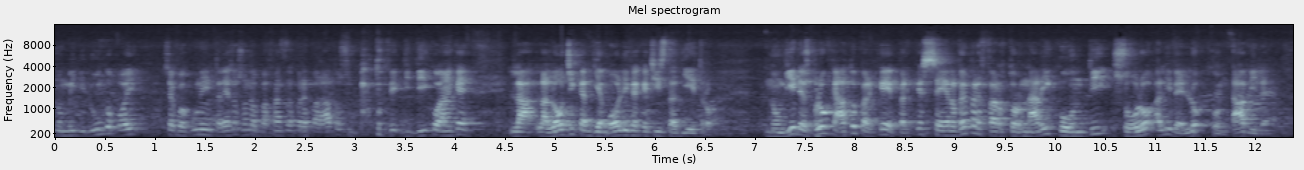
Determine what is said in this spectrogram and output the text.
non mi dilungo, poi se qualcuno interessa sono abbastanza preparato sul patto che vi dico anche la, la logica diabolica che ci sta dietro. Non viene sbloccato perché? Perché serve per far tornare i conti solo a livello contabile.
